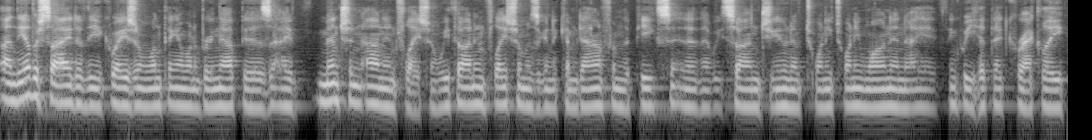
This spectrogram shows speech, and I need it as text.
on the other side of the equation, one thing I want to bring up is I mentioned on inflation. We thought inflation was going to come down from the peaks uh, that we saw in June of 2021, and I think we hit that correctly.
